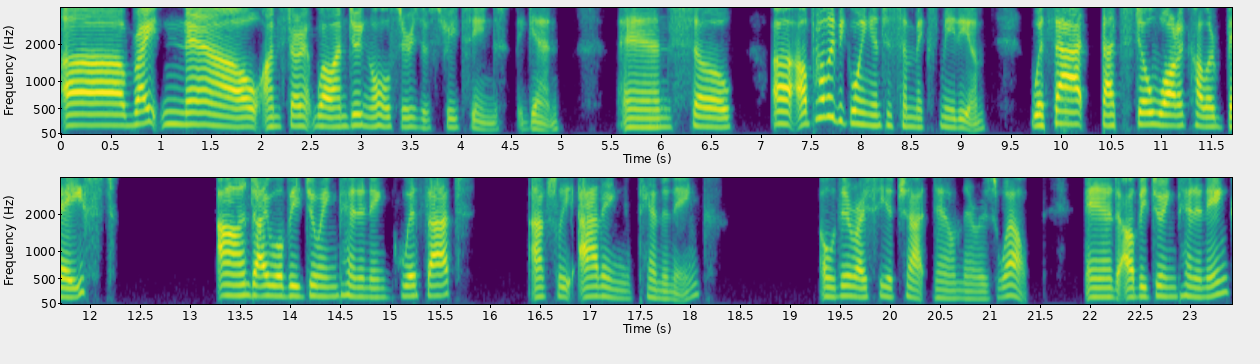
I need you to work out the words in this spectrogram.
Uh, right now I'm starting, well, I'm doing a whole series of street scenes again. And so, uh, I'll probably be going into some mixed medium. With that, that's still watercolor based and I will be doing pen and ink with that, actually adding pen and ink. Oh, there I see a chat down there as well. And I'll be doing pen and ink,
